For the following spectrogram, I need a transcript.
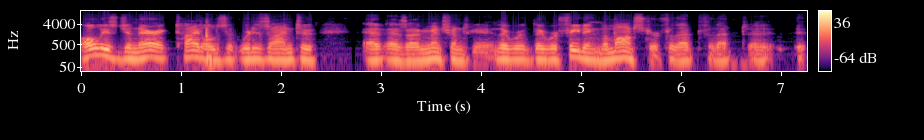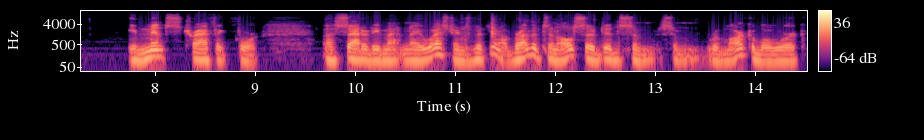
all these generic titles that were designed to, as, as I mentioned, they were they were feeding the monster for that for that uh, immense traffic for uh, Saturday matinee westerns. But you know, Bretherton also did some some remarkable work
